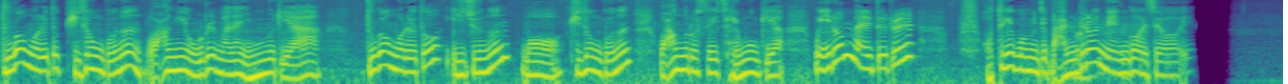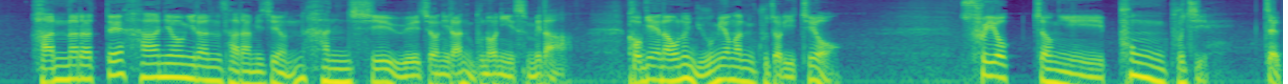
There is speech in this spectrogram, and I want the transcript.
누가 뭐래도 귀성군은 왕위에 오를 만한 인물이야. 누가 뭐래도 이주는 뭐 귀성군은 왕으로서의 제목이야. 뭐 이런 말들을 어떻게 보면 이제 만들어낸 거죠. 한나라 때 한영이라는 사람이 지은 한시 외전이란 문헌이 있습니다. 거기에 나오는 유명한 구절이 있지요. 수욕정이 풍부지, 즉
